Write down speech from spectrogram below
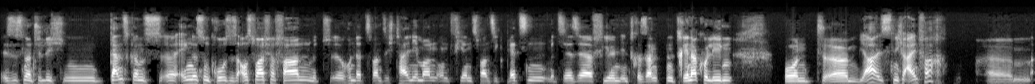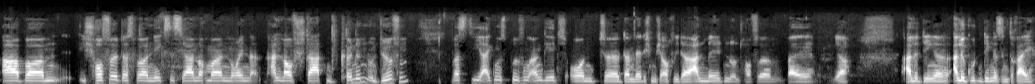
Es ist natürlich ein ganz, ganz äh, enges und großes Auswahlverfahren mit 120 Teilnehmern und 24 Plätzen, mit sehr, sehr vielen interessanten Trainerkollegen. Und ähm, ja, ist nicht einfach. Ähm, aber ich hoffe, dass wir nächstes Jahr nochmal einen neuen Anlauf starten können und dürfen, was die Eignungsprüfung angeht. Und äh, dann werde ich mich auch wieder anmelden und hoffe, bei, ja, alle Dinge, alle guten Dinge sind drei.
